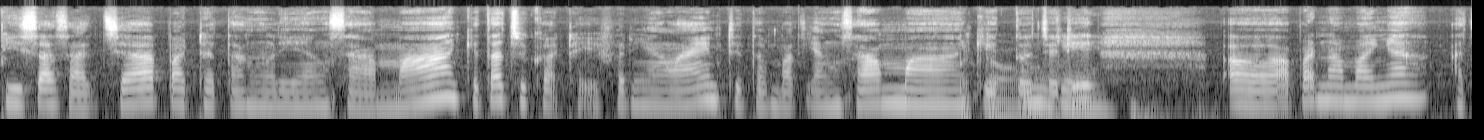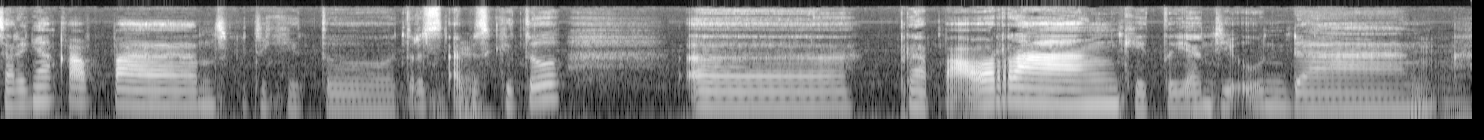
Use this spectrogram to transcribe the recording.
bisa saja pada tanggal yang sama kita juga ada event yang lain di tempat yang sama Betul. gitu. Oke. Jadi eh, apa namanya acaranya kapan seperti gitu terus Oke. abis gitu eh berapa orang gitu yang diundang Mm-mm.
